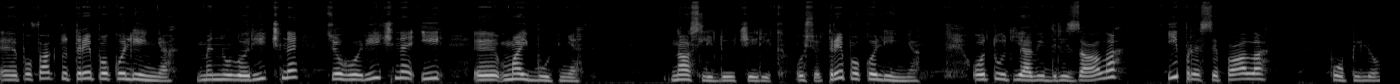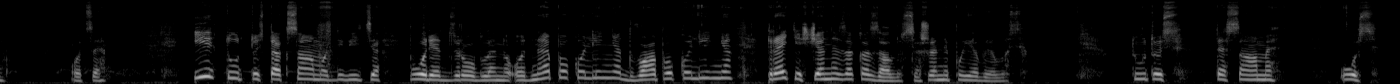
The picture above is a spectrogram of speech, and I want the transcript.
е, по факту три покоління: минулорічне, цьогорічне і е, майбутнє. Наслідуючий рік. Ось три покоління. Отут я відрізала і присипала попілем. Оце. І тут ось так само, дивіться, поряд зроблено одне покоління, два покоління, третє ще не заказалося, ще не появилося. Тут ось те саме. Ось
